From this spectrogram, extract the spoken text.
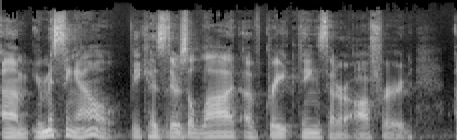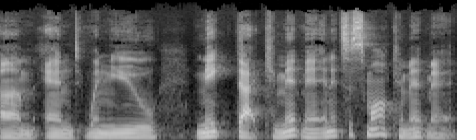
um, you're missing out because there's a lot of great things that are offered um, and when you make that commitment and it's a small commitment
